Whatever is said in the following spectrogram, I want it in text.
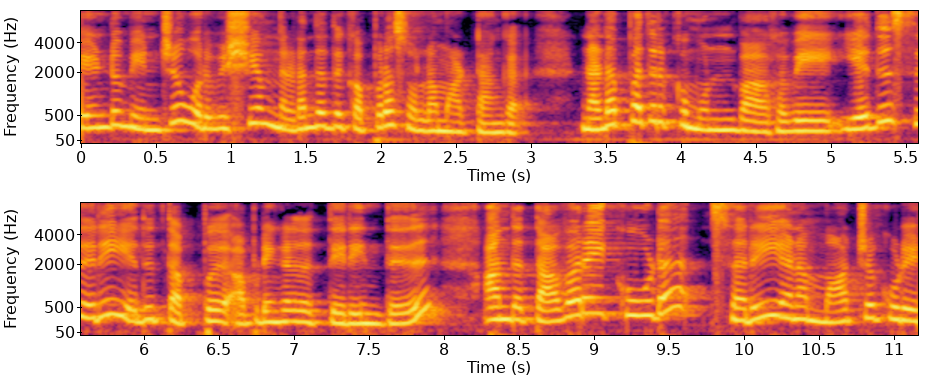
வேண்டும் என்று ஒரு விஷயம் நடந்ததுக்கப்புறம் சொல்ல மாட்டாங்க. நடப்பதற்கு முன்பாகவே எது சரி எது தப்பு அப்படிங்கிறத தெரிந்து அந்த தவறை கூட சரி என மாற்றக்கூடிய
